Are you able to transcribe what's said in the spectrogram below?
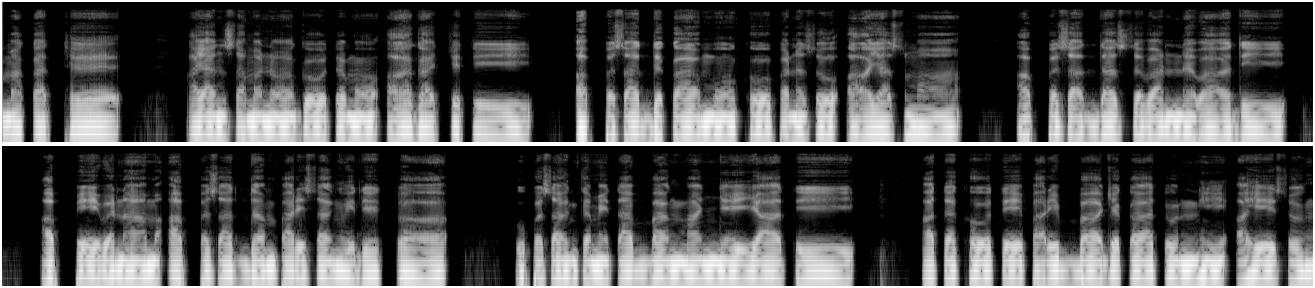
මකත්ථ අයං සමනෝ ගෝතමෝ ආගච්ඡති අප්පසද්දකාමෝ කෝපනසෝ ආයස්මා අප්පසද්දස්ස වන්නවාදී අප්පේව නාම අප්පසද්දම් පරිසංවිදිත්වා උපසංකමිතබ්බං මඤ්ඤේයාති අතකෝතේ පරිබ්බාජකාතුන්හි අහේසුං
